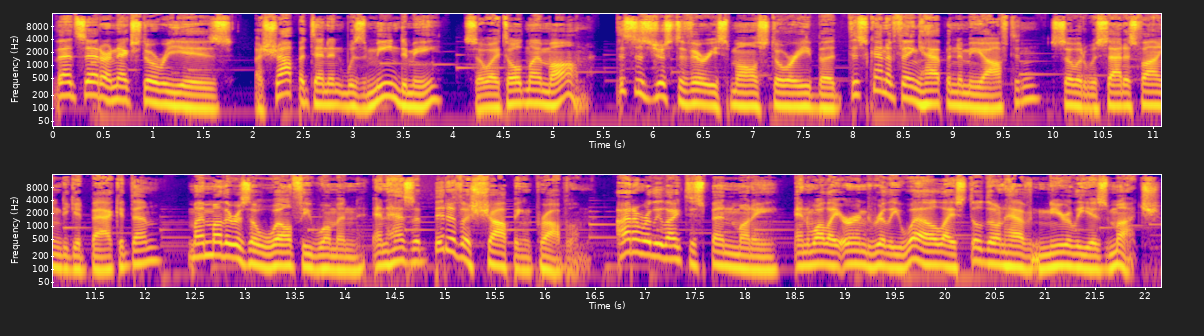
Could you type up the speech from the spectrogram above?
That said, our next story is a shop attendant was mean to me, so I told my mom. This is just a very small story, but this kind of thing happened to me often, so it was satisfying to get back at them. My mother is a wealthy woman and has a bit of a shopping problem. I don't really like to spend money, and while I earned really well, I still don't have nearly as much.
